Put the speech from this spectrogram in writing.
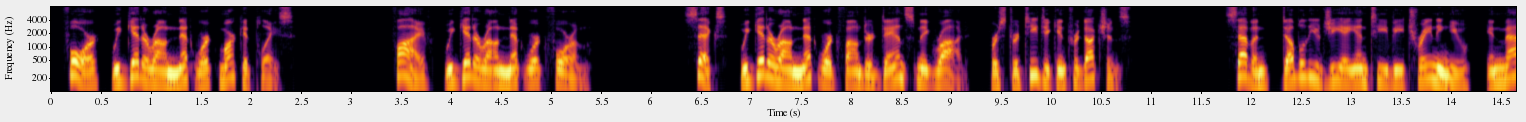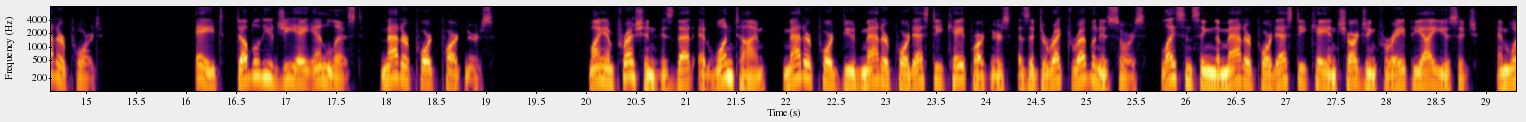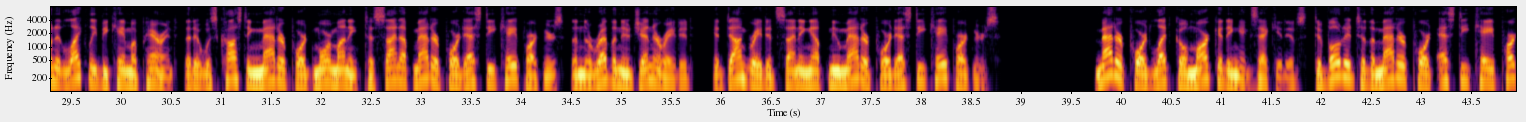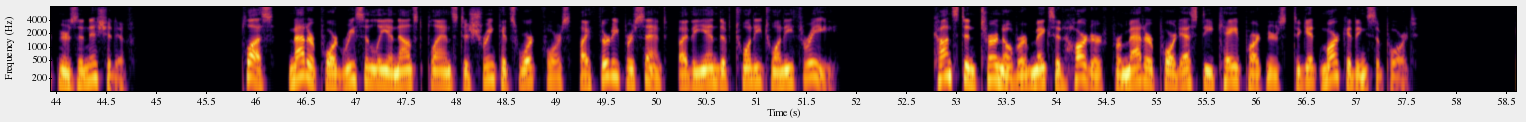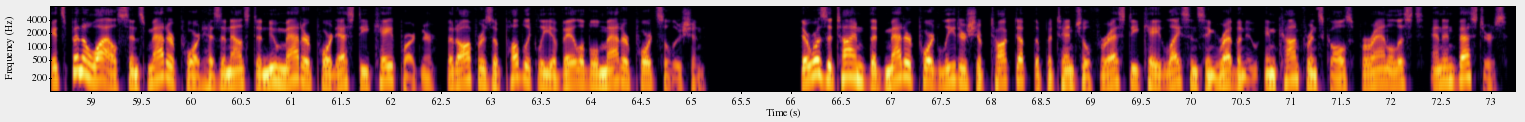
4. We Get Around Network Marketplace. 5. We Get Around Network Forum. 6. We Get Around Network founder Dan Smigrod for strategic introductions. 7. WGAN TV Training You in Matterport. 8. WGAN List Matterport Partners. My impression is that at one time, Matterport viewed Matterport SDK partners as a direct revenue source, licensing the Matterport SDK and charging for API usage, and when it likely became apparent that it was costing Matterport more money to sign up Matterport SDK partners than the revenue generated, it downgraded signing up new Matterport SDK partners. Matterport let go marketing executives devoted to the Matterport SDK Partners Initiative. Plus, Matterport recently announced plans to shrink its workforce by 30% by the end of 2023. Constant turnover makes it harder for Matterport SDK partners to get marketing support. It's been a while since Matterport has announced a new Matterport SDK partner that offers a publicly available Matterport solution. There was a time that Matterport leadership talked up the potential for SDK licensing revenue in conference calls for analysts and investors.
